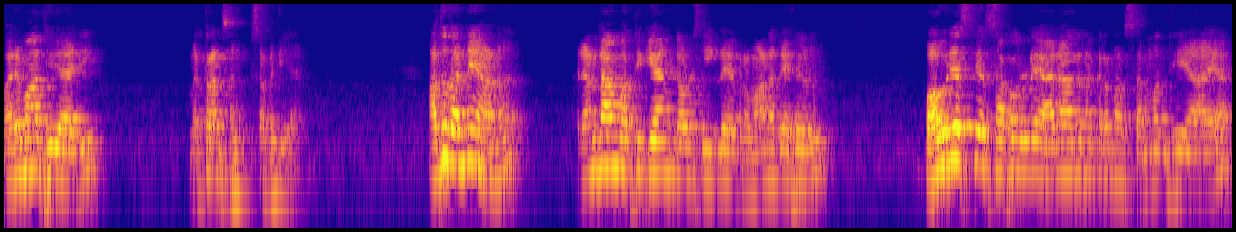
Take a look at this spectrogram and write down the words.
പരമാധികാരി മെത്രാൻ സമിതിയാണ്. അതുതന്നെയാണ് രണ്ടാം വത്തിക്കാൻ കൗൺസിലിന്റെ പ്രമാണരേഖകളും പൗരസ്ത്യ സഭകളുടെ ആരാധനക്രമ സംബന്ധിയായ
